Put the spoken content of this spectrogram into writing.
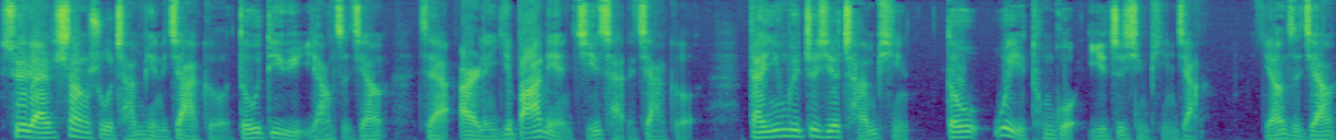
虽然上述产品的价格都低于扬子江在二零一八年集采的价格。但因为这些产品都未通过一致性评价，扬子江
